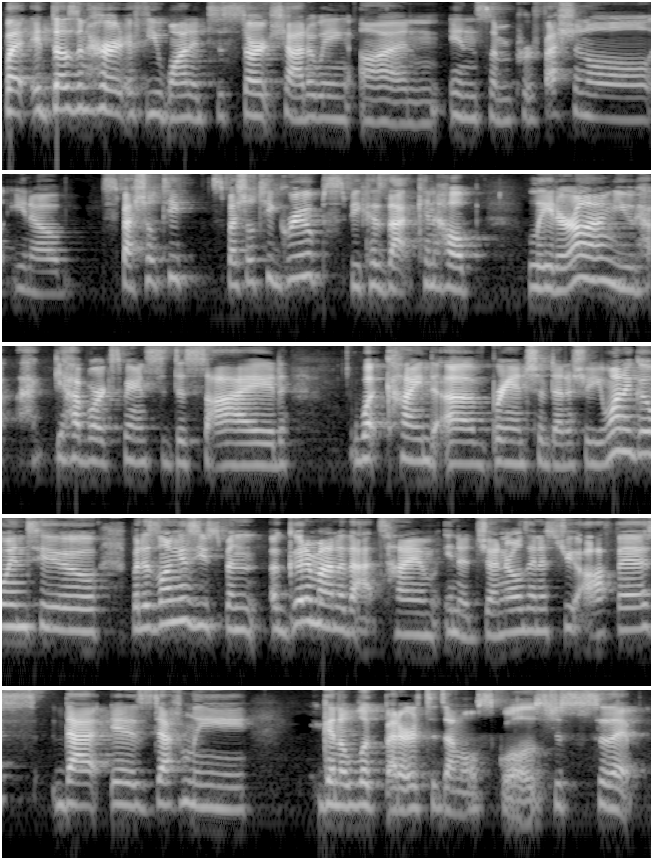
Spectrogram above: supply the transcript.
but it doesn't hurt if you wanted to start shadowing on in some professional you know specialty specialty groups because that can help later on. You, ha- you have more experience to decide what kind of branch of dentistry you want to go into. But as long as you spend a good amount of that time in a general dentistry office that is definitely going to look better to dental schools just so that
